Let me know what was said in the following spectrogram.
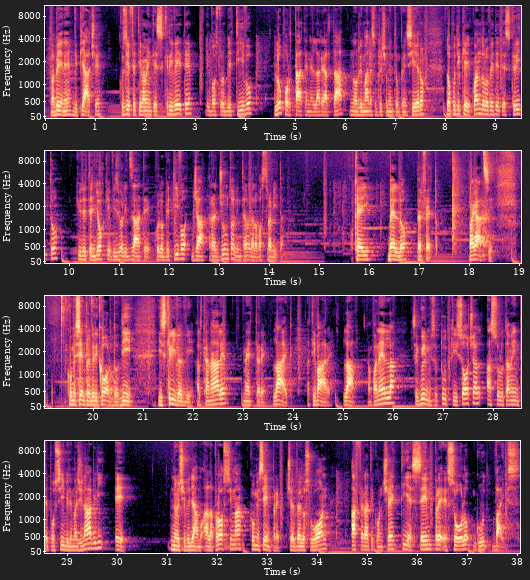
Va bene? Vi piace? Così effettivamente scrivete il vostro obiettivo, lo portate nella realtà, non rimane semplicemente un pensiero, dopodiché quando lo vedete scritto chiudete gli occhi e visualizzate quell'obiettivo già raggiunto all'interno della vostra vita. Ok? Bello? Perfetto. Ragazzi, come sempre vi ricordo di iscrivervi al canale, mettere like, attivare la campanella, seguirmi su tutti i social assolutamente possibili e immaginabili e noi ci vediamo alla prossima, come sempre cervello su on, afferrate concetti e sempre e solo good vibes.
